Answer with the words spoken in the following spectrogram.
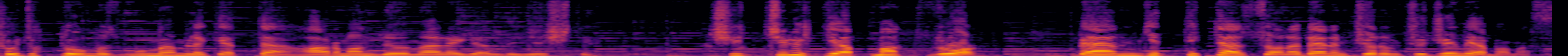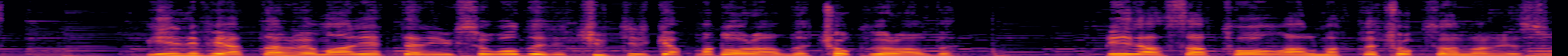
Çocukluğumuz bu memlekette harman dövmeyle geldi geçti. Çiftçilik yapmak zor. Ben gittikten sonra benim çorum çocuğum yapamaz. Yeni fiyatlar ve maliyetlerin yüksek olduğu için çiftçilik yapmak zor aldı. Çok zor aldı. Bilhassa tohum almakta çok zorlanıyoruz.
